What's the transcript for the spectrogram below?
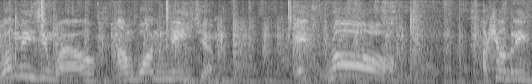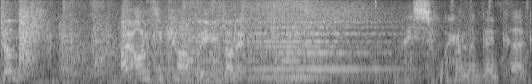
One medium well and one medium. It's raw! I can't believe you've done this. I honestly can't believe you've done it. I swear I'm a good cook.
